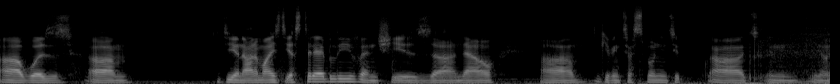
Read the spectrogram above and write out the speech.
uh, was um, de-anonymized yesterday, I believe, and she is uh, now uh, giving testimony to uh, in you know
